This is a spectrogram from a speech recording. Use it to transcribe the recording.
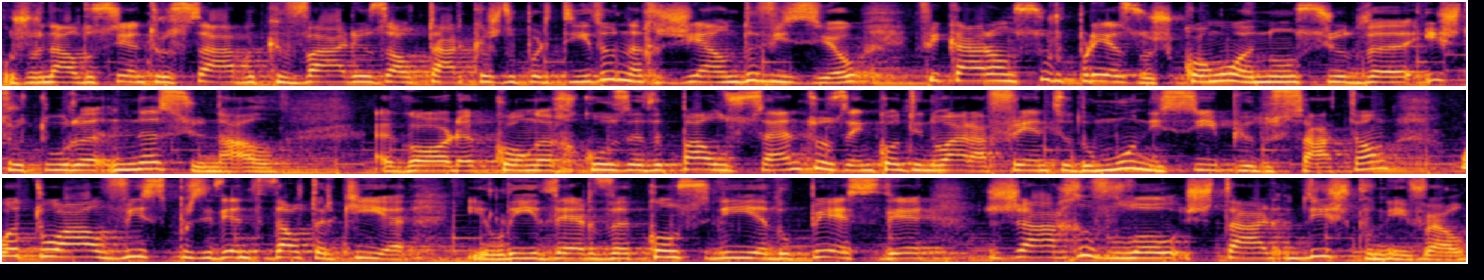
O Jornal do Centro sabe que vários autarcas do partido na região de Viseu ficaram surpresos com o anúncio da estrutura nacional. Agora, com a recusa de Paulo Santos em continuar à frente do município de Sátão, o atual vice-presidente da autarquia e líder da Conselhia do PSD já revelou estar disponível.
